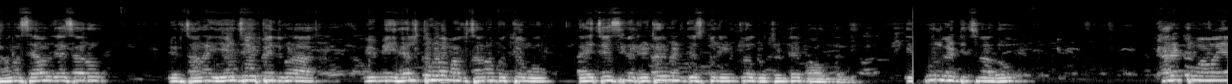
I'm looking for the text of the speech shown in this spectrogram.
చాలా సేవలు చేశారు. మీరు చాలా ఏజ్ అయిపోయింది కూడా. మీ మీ హెల్త్ కూడా మాకు చాలా ముఖ్యము. దయచేసి మీరు రిటైర్మెంట్ తీసుకుని ఇంట్లో కూర్చుంటే బాగుంటుంది. ఈ స్కూల్ కట్టించినారు. కరెక్ట్ మామయ్య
